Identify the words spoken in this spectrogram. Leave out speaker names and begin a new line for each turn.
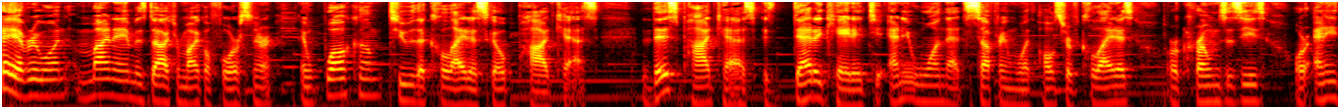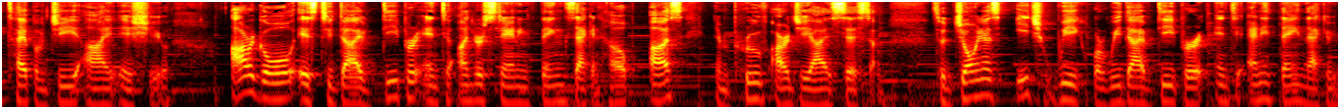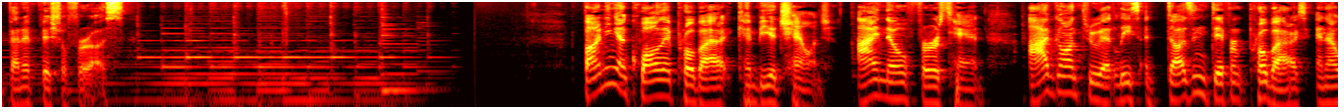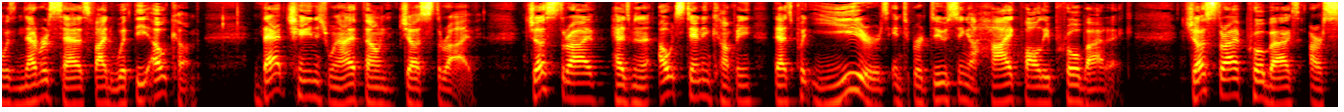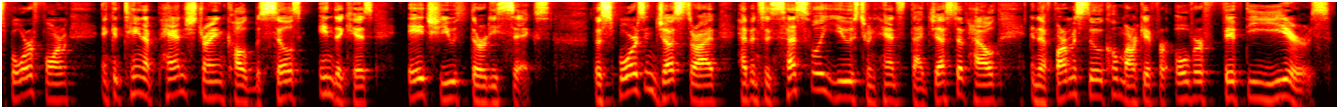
Hey everyone, my name is Dr. Michael Forstner, and welcome to the Kaleidoscope Podcast. This podcast is dedicated to anyone that's suffering with ulcerative colitis or Crohn's disease or any type of GI issue. Our goal is to dive deeper into understanding things that can help us improve our GI system. So join us each week where we dive deeper into anything that can be beneficial for us. Finding a quality probiotic can be a challenge. I know firsthand. I've gone through at least a dozen different probiotics and I was never satisfied with the outcome. That changed when I found Just Thrive. Just Thrive has been an outstanding company that has put years into producing a high quality probiotic. Just Thrive probiotics are spore form and contain a patent strain called Bacillus indicus HU36. The spores in Just Thrive have been successfully used to enhance digestive health in the pharmaceutical market for over 50 years.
